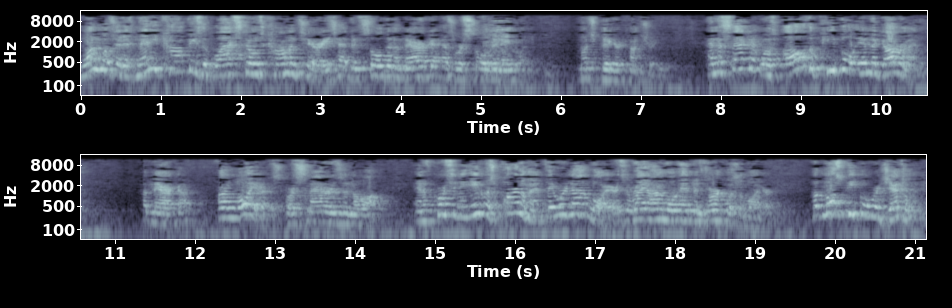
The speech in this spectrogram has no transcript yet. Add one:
One was that as many copies of Blackstone's commentaries had been sold in America as were sold in England. Much bigger country. And the second was all the people in the government, America, are lawyers or smatterers in the law. And of course, in the English Parliament, they were not lawyers. The Right Honorable Edmund Burke was a lawyer. But most people were gentlemen.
